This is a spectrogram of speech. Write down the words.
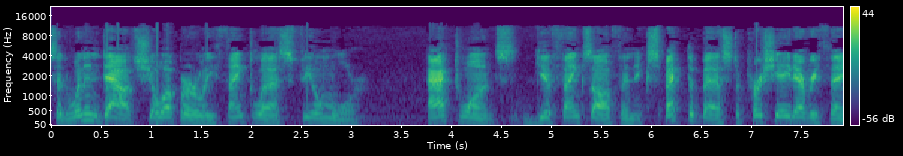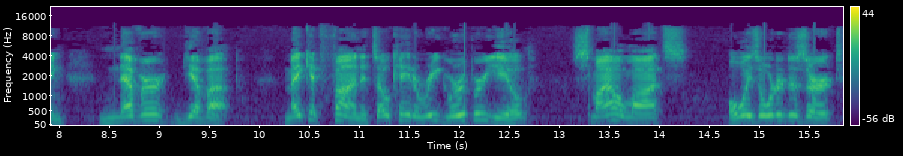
said, When in doubt, show up early, think less, feel more. Act once, give thanks often, expect the best, appreciate everything, never give up. Make it fun. It's okay to regroup or yield. Smile lots, always order dessert,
